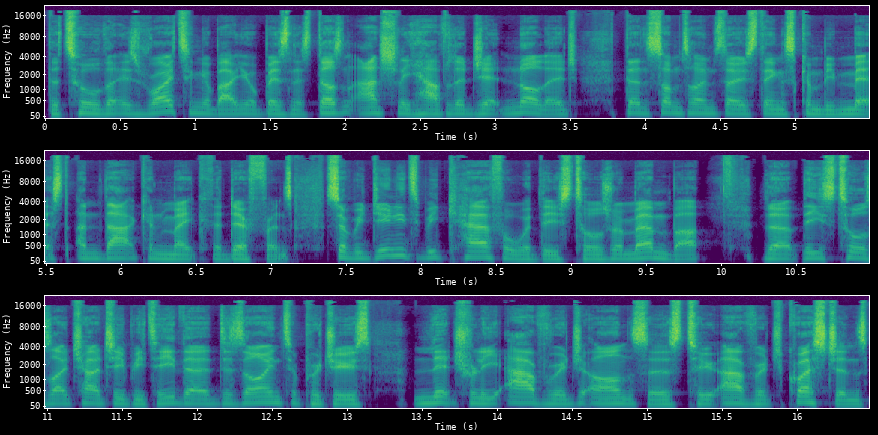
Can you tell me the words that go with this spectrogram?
the tool that is writing about your business doesn't actually have legit knowledge then sometimes those things can be missed and that can make the difference. So we do need to be careful with these tools. Remember that these tools like ChatGPT they're designed to produce literally average answers to average questions.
